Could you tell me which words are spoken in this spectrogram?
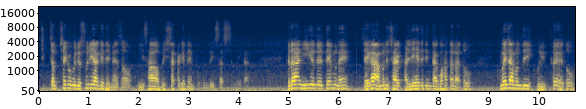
직접 채굴기를 수리하게 되면서 이 사업을 시작하게 된 부분도 있었습니다. 그러한 이유들 때문에 제가 아무리 잘 관리해드린다고 하더라도 구매자분들이 구입 후에도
